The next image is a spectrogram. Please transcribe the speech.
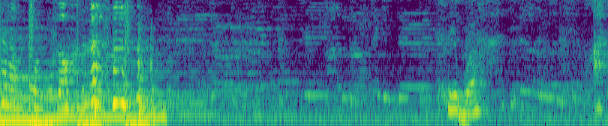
하나 벗자. 저게 뭐야? 나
